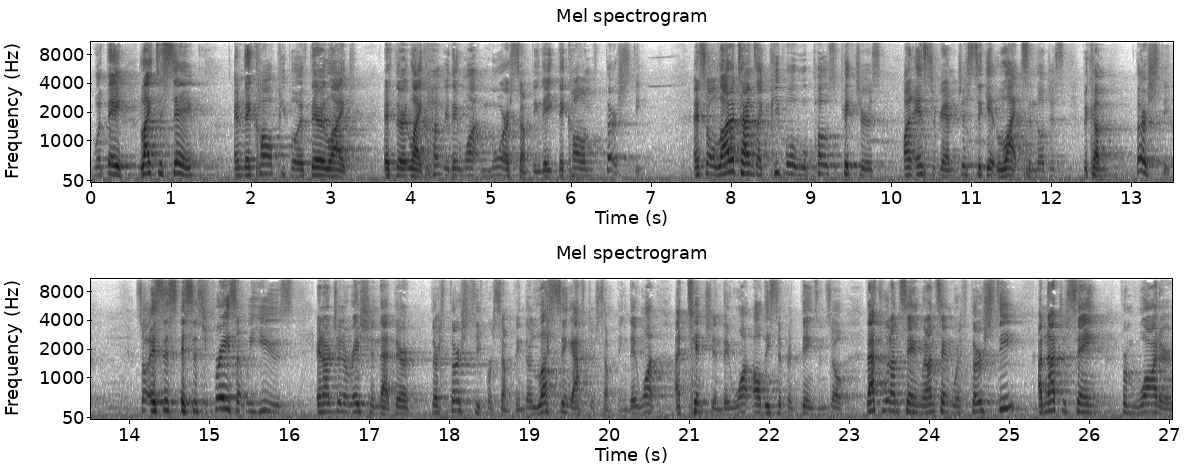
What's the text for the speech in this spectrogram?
what they like to say, and they call people if they're like, if they're like hungry, they want more of something, they, they call them thirsty. And so a lot of times, like people will post pictures on Instagram just to get likes, and they'll just become thirsty. So it's this, it's this phrase that we use in our generation that they're, they're thirsty for something. They're lusting after something. They want attention. They want all these different things. And so that's what I'm saying. When I'm saying we're thirsty, I'm not just saying from water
